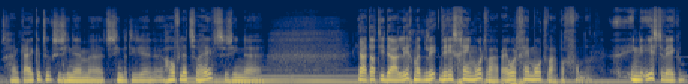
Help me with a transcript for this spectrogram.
Ze gaan kijken natuurlijk. Ze zien, hem, uh, ze zien dat hij een hoofdletsel heeft. Ze zien uh, ja, dat hij daar ligt. Maar er is geen moordwapen. Er wordt geen moordwapen gevonden in de eerste weken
